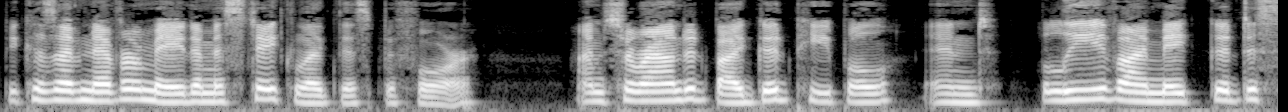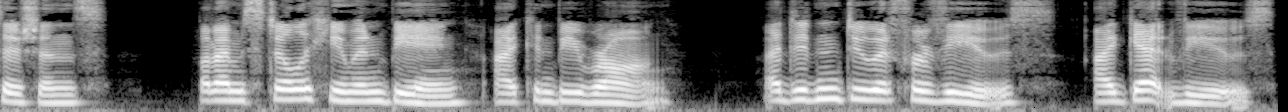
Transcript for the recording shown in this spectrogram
because I've never made a mistake like this before. I'm surrounded by good people and believe I make good decisions, but I'm still a human being. I can be wrong. I didn't do it for views. I get views.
